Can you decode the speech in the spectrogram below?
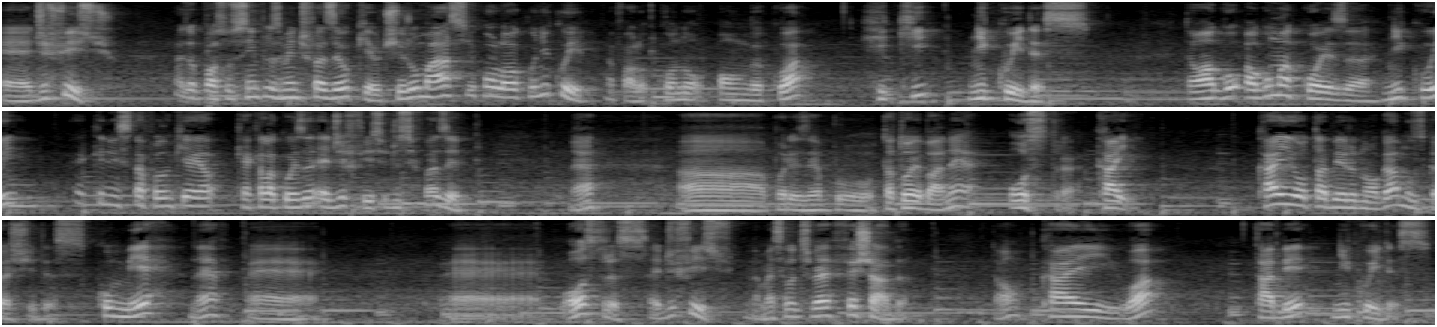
é difícil. Mas eu posso simplesmente fazer o quê? Eu tiro o mas e coloco o nikui. Eu falo, kono ongaku wa hiki nikui desu. Então, alguma coisa nikui é que nem está falando que, é, que aquela coisa é difícil de se fazer. Né? Ah, por exemplo, tatoeba, né? Ostra, kai. Kai o taberu no ga muzukashi desu. Comer, né? É, é, ostras é difícil, ainda mais se ela estiver fechada. Então, kai wa tabe nikui desu.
